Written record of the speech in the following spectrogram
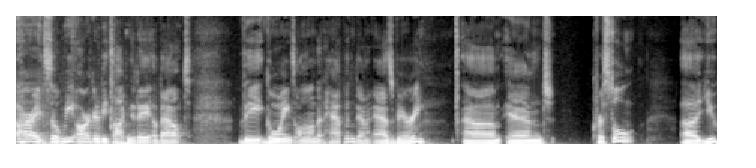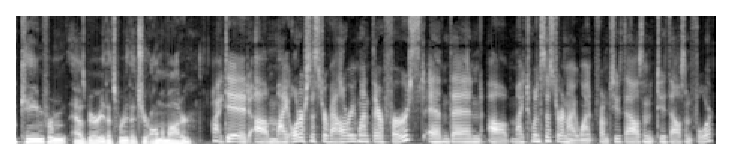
All right, so we are going to be talking today about the goings on that happened down at Asbury, um, and Crystal, uh, you came from Asbury. That's where that's your alma mater. I did. Um, my older sister Valerie went there first, and then um, my twin sister and I went from 2000 to 2004.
